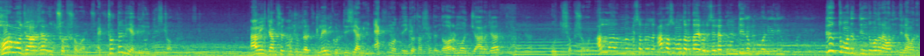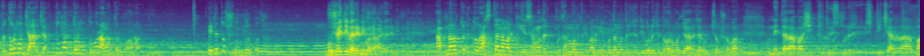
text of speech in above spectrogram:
ধর্ম যার যার উৎসব সবার I totally agree with this talk আমি জামশেদ মজুমদার ক্লেম করতেছি, আমি একমত এই কথার সাথে, ধর্ম যার যার উৎসব সবার। আল্লাহ, নবী সাল্লাল্লাহু আল্লাহ সুবহানাহু তাই বলেছে, লাকুম দিনুকুম ওয়ালিয়া দিন তোমাদের দিন, তোমাদের আমাদের দিন আমাদের, তো ধর্ম যার যার, তোমার ধর্ম তোমার, আমার ধর্ম আমার। এটা তো সুন্দর কথা। বুঝাইতে পারেনি মনে হয়। আপনারা তো এত রাস্তা নামার কি আছে? আমাদের প্রধানমন্ত্রী, মাননীয় প্রধানমন্ত্রী যদি বলে যে ধর্ম যার যার উৎসব সবার, নেতারা বা শিক্ষিত স্কুলের টিচাররা বা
